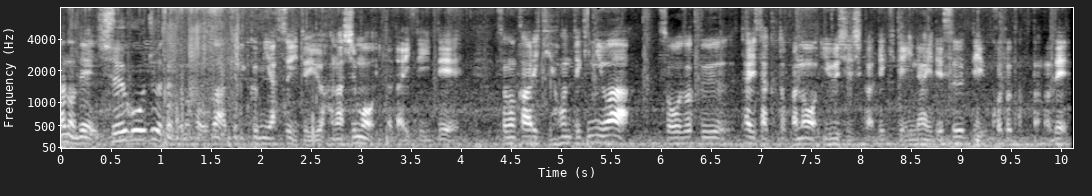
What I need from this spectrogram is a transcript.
なので集合住宅の方が取り組みやすいという話もいただいていてその代わり基本的には相続対策とかの融資しかできていないですっていうことだったので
